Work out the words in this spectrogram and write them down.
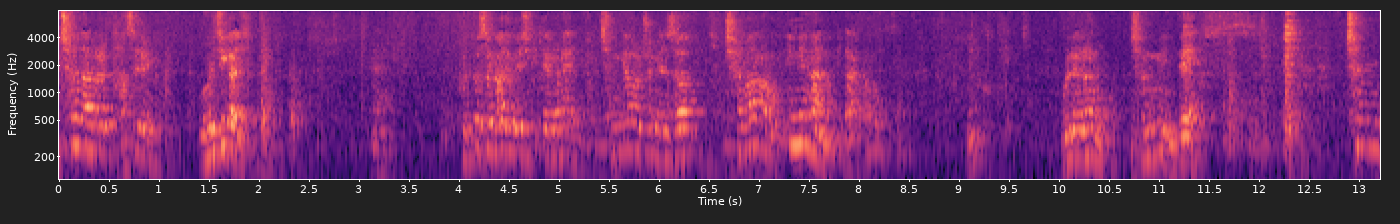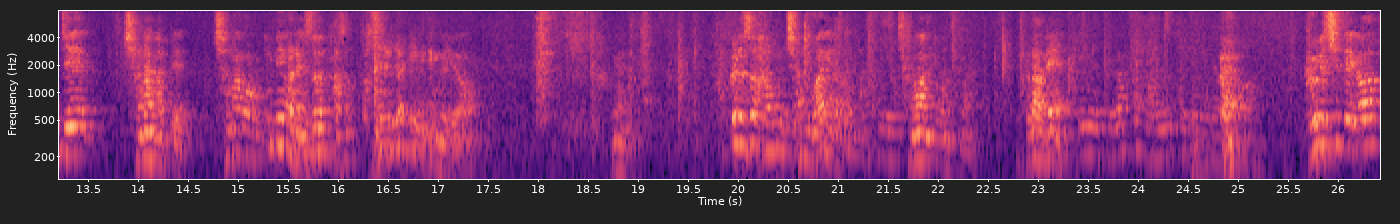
천하를 다스릴 의지가 있습니다. 네. 그 뜻을 가지고 있기 때문에 천명을 주면서 천왕으로 임명한 겁니다. 네? 원래는 천웅인데 천재 천왕할 때 천왕으로 임명을 해서 가서 다스리라 이렇게 된 거예요. 네. 그래서 한국 천왕이라고 합니다. 천왕 천왕. 그 다음에. 그 시대가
